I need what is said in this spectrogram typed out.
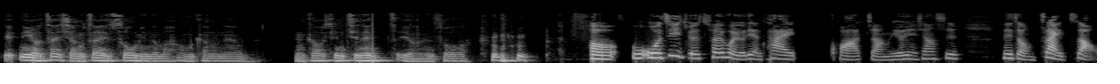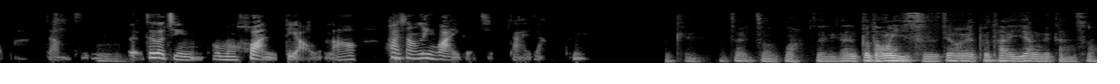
你你有在想再说明的吗？我们刚刚那样，很高兴今天有人说。哦，我我自己觉得摧毁有点太夸张，有点像是那种再造吧，这样子。嗯，对，这个景我们换掉了，然后换上另外一个景，大概这样。嗯，OK。在做哇，这你看不同语词就会不太一样的感受。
